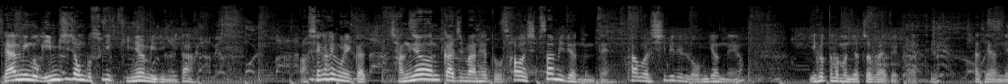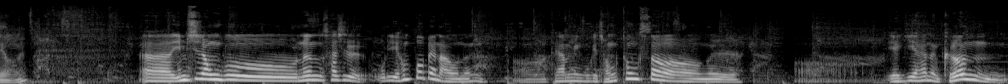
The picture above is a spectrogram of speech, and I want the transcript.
대한민국 임시정부 수립 기념일입니다. 아, 생각해보니까 작년까지만 해도 4월 13일이었는데 4월 11일로 옮겼네요. 이것도 한번 여쭤봐야 될 것 같아요. 자세한 내용을. 아, 임시정부는 사실 우리 헌법에 나오는 어, 대한민국의 정통성을 어, 얘기하는 그런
